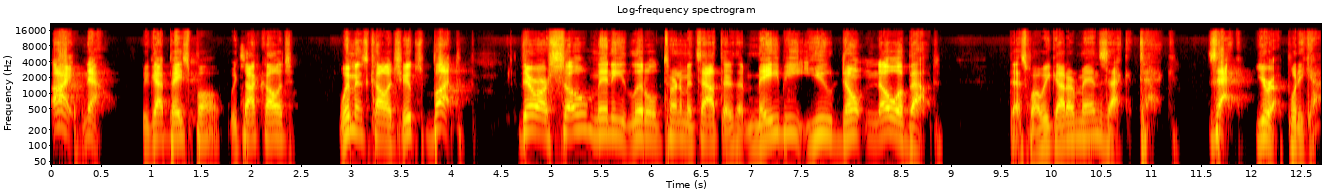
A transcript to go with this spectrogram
All right, now we've got baseball. We talked college, women's college hoops, but there are so many little tournaments out there that maybe you don't know about. That's why we got our man Zach Attack. Zach, you're up. What do you got?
